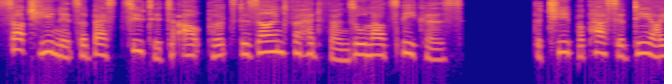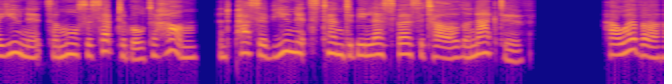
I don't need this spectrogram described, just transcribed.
Such units are best suited to outputs designed for headphones or loudspeakers. The cheaper passive DI units are more susceptible to hum, and passive units tend to be less versatile than active. However,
